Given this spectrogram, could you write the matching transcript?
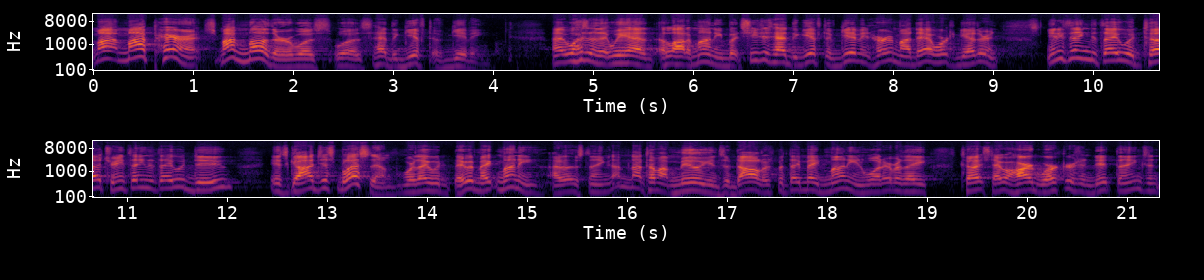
My, my parents, my mother was, was, had the gift of giving. Now, it wasn't that we had a lot of money, but she just had the gift of giving. Her and my dad worked together, and anything that they would touch or anything that they would do, it's God just blessed them where they would, they would make money out of those things. I'm not talking about millions of dollars, but they made money in whatever they touched. They were hard workers and did things, and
